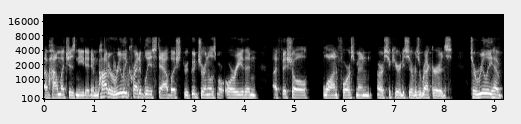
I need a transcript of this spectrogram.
of how much is needed and how to really credibly establish through good journalism or, or even official law enforcement or security service records to really have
